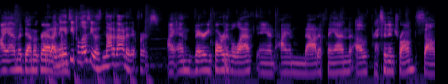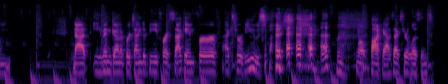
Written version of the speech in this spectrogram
I am a Democrat. I and am, Nancy Pelosi was not about it at first. I am very far to the left, and I am not a fan of President Trump's. Um, not even gonna pretend to be for a second for extra views, but well, podcast extra listens.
